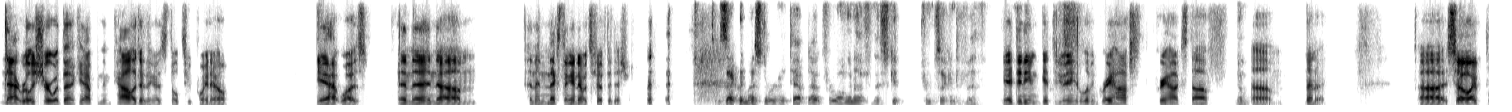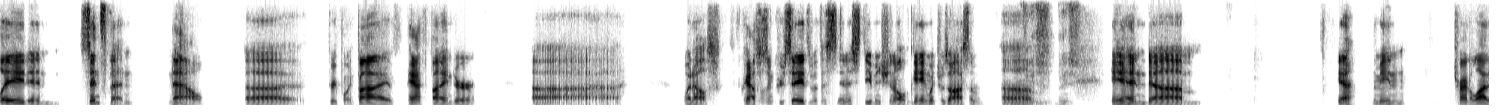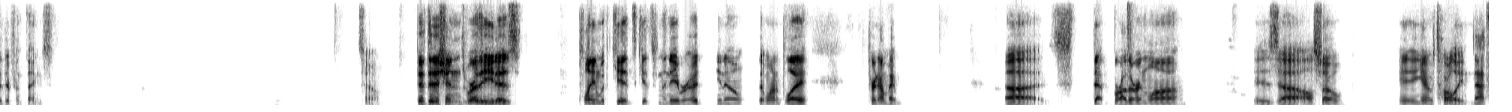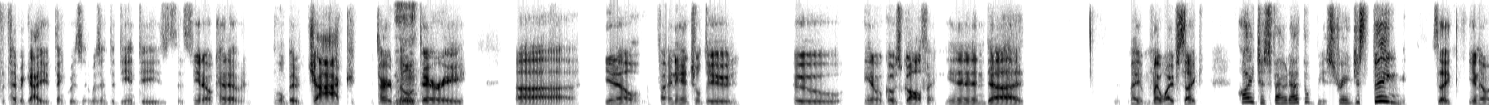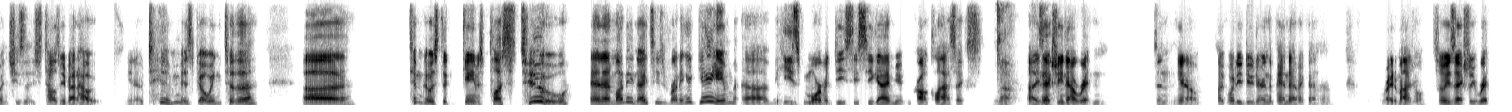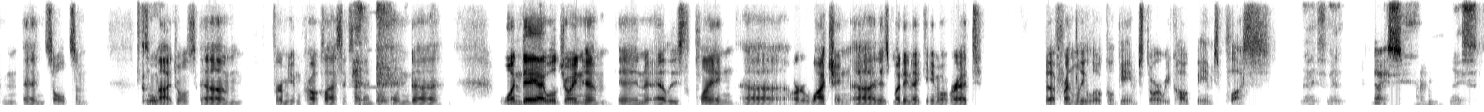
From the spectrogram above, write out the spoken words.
not really sure what the heck happened in college. I think I was still 2.0. Yeah, it was. And then, um, and then next thing I know, it's fifth edition. It's exactly my story. I tapped out for long enough and I skipped from second to fifth. Yeah, I didn't even get to do any of the living Greyhawks, Greyhawk stuff. Nope. Um, none of it. Uh, so I've played in since then, now, uh, 3.5, Pathfinder, uh, what else? Castles and Crusades with a, in a Stephen Chenault game, which was awesome. Um, nice, nice. and um, yeah, I mean, tried a lot of different things. So, fifth edition's where the heat is. Playing with kids, kids from the neighborhood, you know, that want to play. Turned out my uh, step brother-in-law is uh, also, you know, totally not the type of guy you'd think was was into D and D. You know, kind of a little bit of jock, retired Mm. military, uh, you know, financial dude who you know goes golfing and uh my my wife's like i just found out the strangest thing it's like you know and she's she tells me about how you know tim is going to the uh tim goes to games plus two and on monday nights he's running a game uh he's more of a dcc guy mutant crawl classics No, uh, he's okay. actually now written, and you know, like what do you do during the pandemic? I don't know, write a module. So he's actually written and sold some some modules um, for Mutant Crawl Classics, I think. and uh, one day I will join him in at least playing uh, or watching uh, in his Monday night game over at the friendly local game store we call Games Plus. Nice, man. Nice. Nice.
